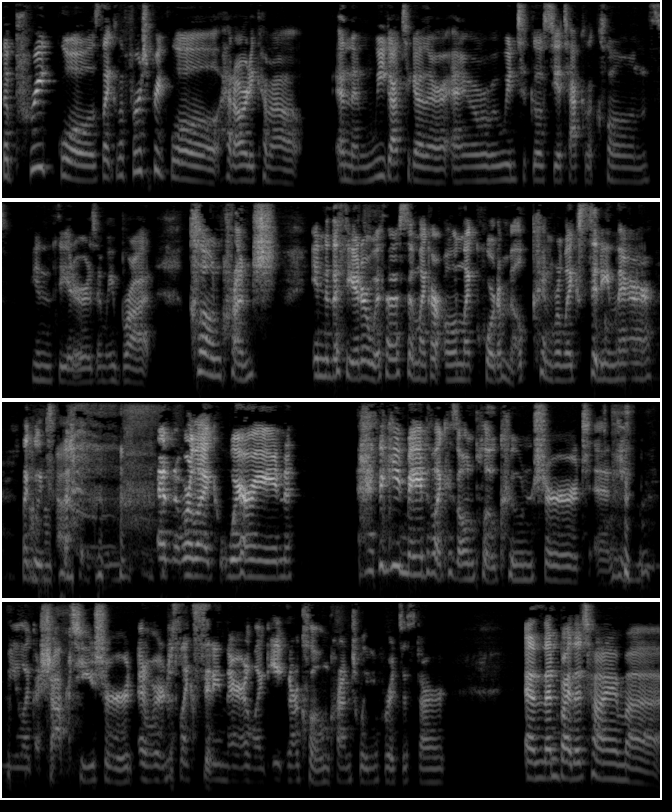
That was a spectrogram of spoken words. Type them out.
the prequels, like the first prequel, had already come out, and then we got together and I remember we went to go see Attack of the Clones in the theaters, and we brought Clone Crunch into the theater with us and like our own like quart of milk, and we're like sitting there, like oh we, and we're like wearing I think he made like his own Plo Koon shirt and he made me like a Shaak Ti shirt and we are just like sitting there like eating our clone crunch waiting for it to start. And then by the time uh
